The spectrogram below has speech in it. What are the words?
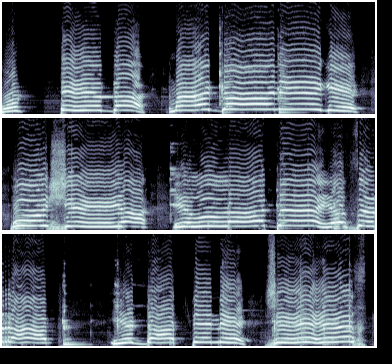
ಹುಟ್ಟಿದ ಮಗನಿಗೆ ಹುಷಿಯ ಇಲ್ಲದ ಹೆಸರ ಇಡತೀನಿ ಶಿಸ್ತಾಗಿ.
